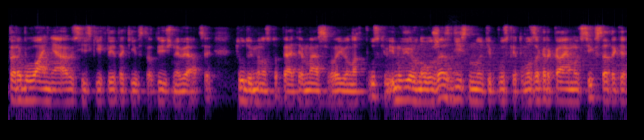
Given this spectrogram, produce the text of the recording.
перебування російських літаків стратегічної авіації ту 95 МС в районах пусків. Імовірно, вже здійснено ті пуски. Тому закликаємо всіх все таки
